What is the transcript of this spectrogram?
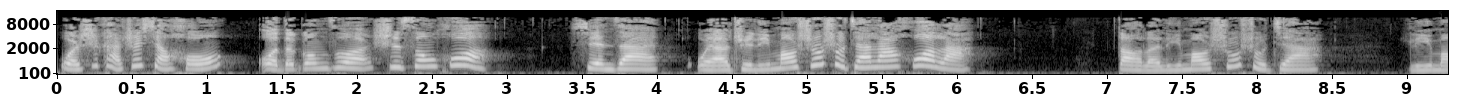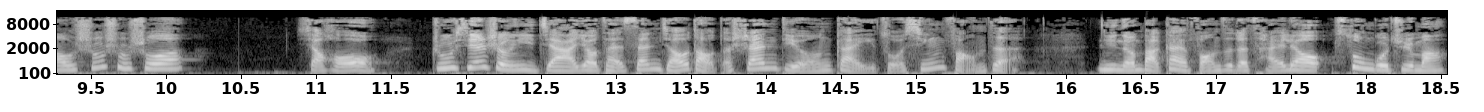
我是卡车小红，我的工作是送货。现在我要去狸猫叔叔家拉货啦。到了狸猫叔叔家，狸猫叔叔说：“小红，朱先生一家要在三角岛的山顶盖一座新房子，你能把盖房子的材料送过去吗？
